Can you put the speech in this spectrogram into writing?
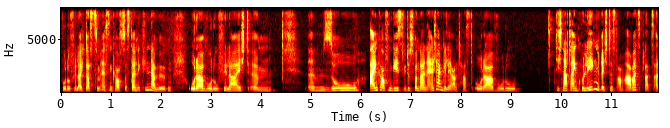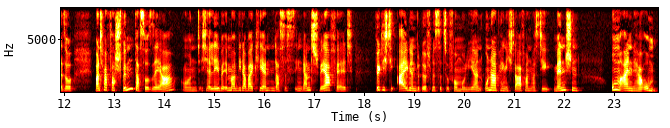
wo du vielleicht das zum Essen kaufst, das deine Kinder mögen. Oder wo du vielleicht ähm, ähm, so einkaufen gehst, wie du es von deinen Eltern gelernt hast. Oder wo du dich nach deinen Kollegen richtest am Arbeitsplatz. Also manchmal verschwimmt das so sehr und ich erlebe immer wieder bei Klienten, dass es ihnen ganz schwer fällt, wirklich die eigenen Bedürfnisse zu formulieren, unabhängig davon, was die Menschen um einen herum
